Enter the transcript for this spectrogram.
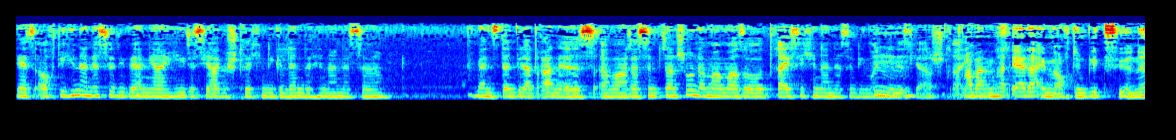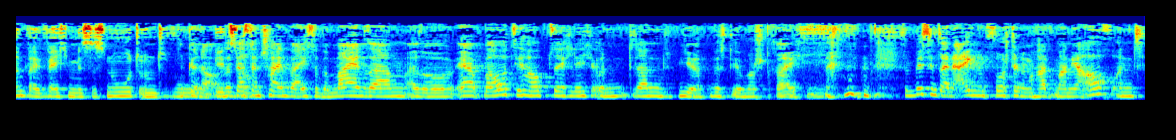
jetzt auch die Hindernisse, die werden ja jedes Jahr gestrichen, die Geländehindernisse, wenn es dann wieder dran ist. Aber das sind dann schon immer mal so 30 Hindernisse, die man jedes Jahr streichen Mhm. Aber dann muss. hat er da eben auch den Blick für, ne? Bei welchem ist es Not und wo Genau, geht's also das noch? entscheiden wir eigentlich so gemeinsam. Also er baut sie hauptsächlich und dann hier müsst ihr mal streichen. so ein bisschen seine eigenen Vorstellungen hat man ja auch und es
